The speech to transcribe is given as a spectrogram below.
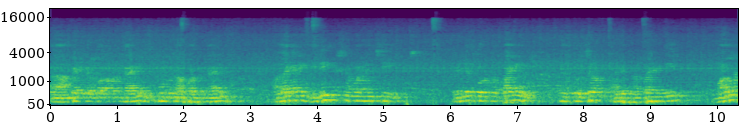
అంబేద్కర్ భవనం కానీ స్కూల్ కాపాడు కానీ. అలాగని గిరింగ్ సంబంధించి రెండు కోట్ల రూపాయలు తీసుకొచ్చాం అది రూపాయలకి మళ్ళీ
